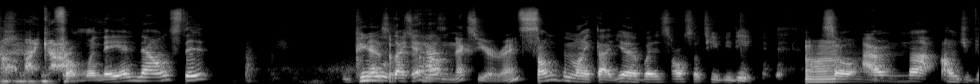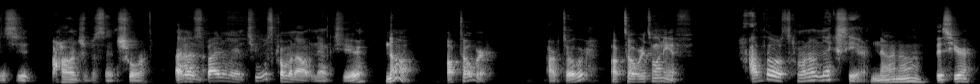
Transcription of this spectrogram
Oh my god. From when they announced it, people yeah, it's like it has next year, right? something like that, yeah, but it's also TBD. so Um, I'm not hundred percent hundred percent sure. I know I'm- Spider Man Two is coming out next year, No, October. October. October 20th. I thought it was coming out next year. No, no, this year.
